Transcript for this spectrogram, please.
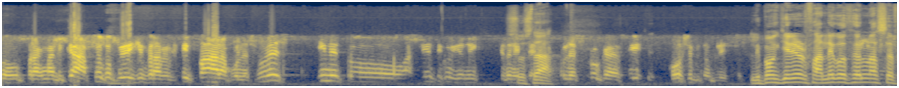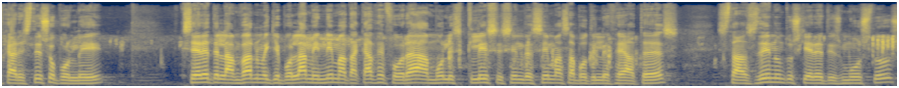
το πραγματικά αυτό το οποίο έχει βραβευτεί πάρα πολλές φορές είναι το ασύντικο γενικό Σωστά. Το λευκό κρασί ως επιτοπλίστων. Λοιπόν, κύριε Ορφανέγο, θέλω να σα ευχαριστήσω πολύ. Ξέρετε, λαμβάνουμε και πολλά μηνύματα κάθε φορά μόλις κλείσει η σύνδεσή μας από τηλεθεατές. Στα δίνουν τους χαιρετισμούς τους.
